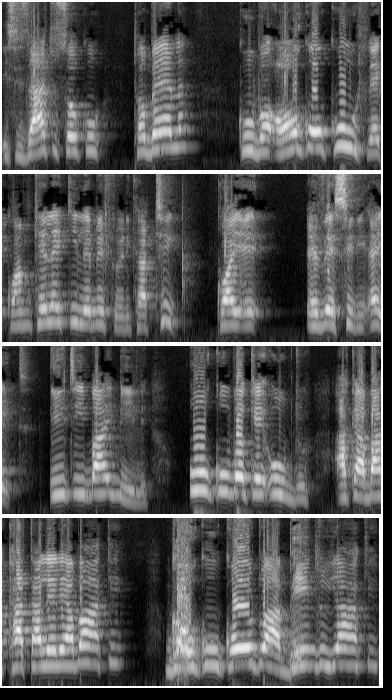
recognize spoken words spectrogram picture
Isizathu sokuthobela kuba oko kuhle kwamkelekile emehlweni kathixo kwaye evesini 8 ithi ibhayibhile ukuba ke umntu akabakhathalele abakhe ngokukodwa abendlu yakhe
